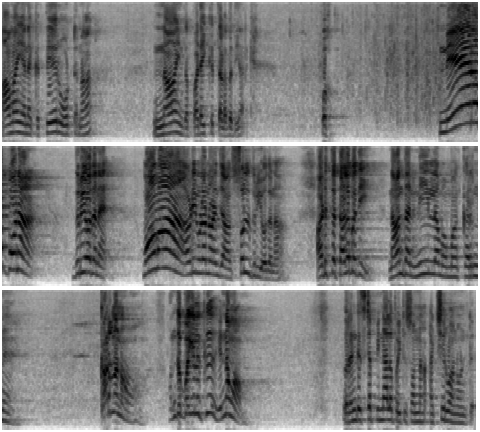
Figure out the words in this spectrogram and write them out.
அவன் எனக்கு தேர் ஓட்டனா நான் இந்த படைக்கு தளபதியாக இருக்கேன். போ. நேரம் போனான் துரியோதனை. மாமா அப்படின்னு உள்ள நுழைஞ்சான். சொல் துரியோதனா. அடுத்த தளபதி நான் தான் நீ இல்ல மாமா கர்ணன். பண்ணணும் அந்த பையலுக்கு என்னவாம் ரெண்டு ஸ்டெப் பின்னால போயிட்டு சொன்னான் அடிச்சிருவானோன்ட்டு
